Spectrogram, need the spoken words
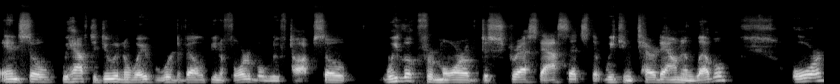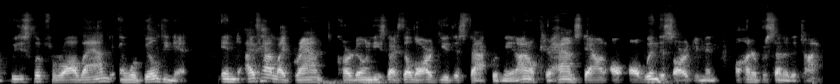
And so we have to do it in a way where we're developing affordable rooftops. So we look for more of distressed assets that we can tear down and level, or we just look for raw land and we're building it and I've had like Grant Cardone, these guys, they'll argue this fact with me, and I don't care, hands down, I'll, I'll win this argument 100% of the time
